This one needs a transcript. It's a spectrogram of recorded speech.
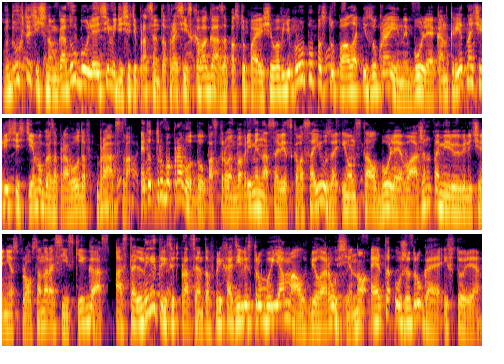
В 2000 году более 70% российского газа, поступающего в Европу, поступало из Украины, более конкретно через систему газопроводов «Братство». Этот трубопровод был построен во времена Советского Союза, и он стал более важен по мере увеличения спроса на российский газ. Остальные 30% приходили с трубы Ямал в Беларуси, но это уже другая история.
